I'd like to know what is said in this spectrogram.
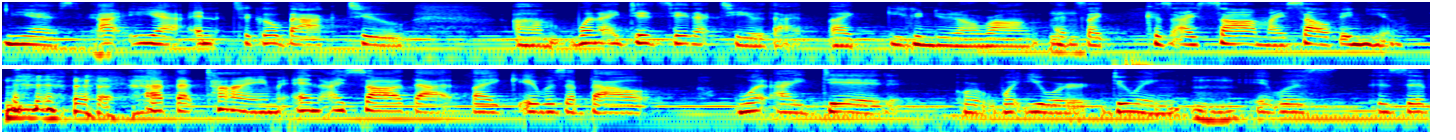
yes yeah, uh, yeah. and to go back to um, when i did say that to you that like you can do no wrong mm-hmm. it's like because i saw myself in you mm-hmm. at that time and i saw that like it was about what i did or what you were doing mm-hmm. it was as if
